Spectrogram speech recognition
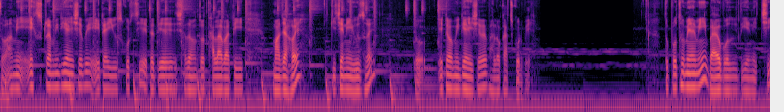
তো আমি এক্সট্রা মিডিয়া হিসেবে এটা ইউজ করছি। এটা দিয়ে সাধারণত থালা, বাটি মাজা হয় কিচেনে ইউজ হয়। তো এটাও মিডিয়া হিসেবে ভালো কাজ করবে। তো প্রথমে আমি বায়োবল দিয়ে নিচ্ছি।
